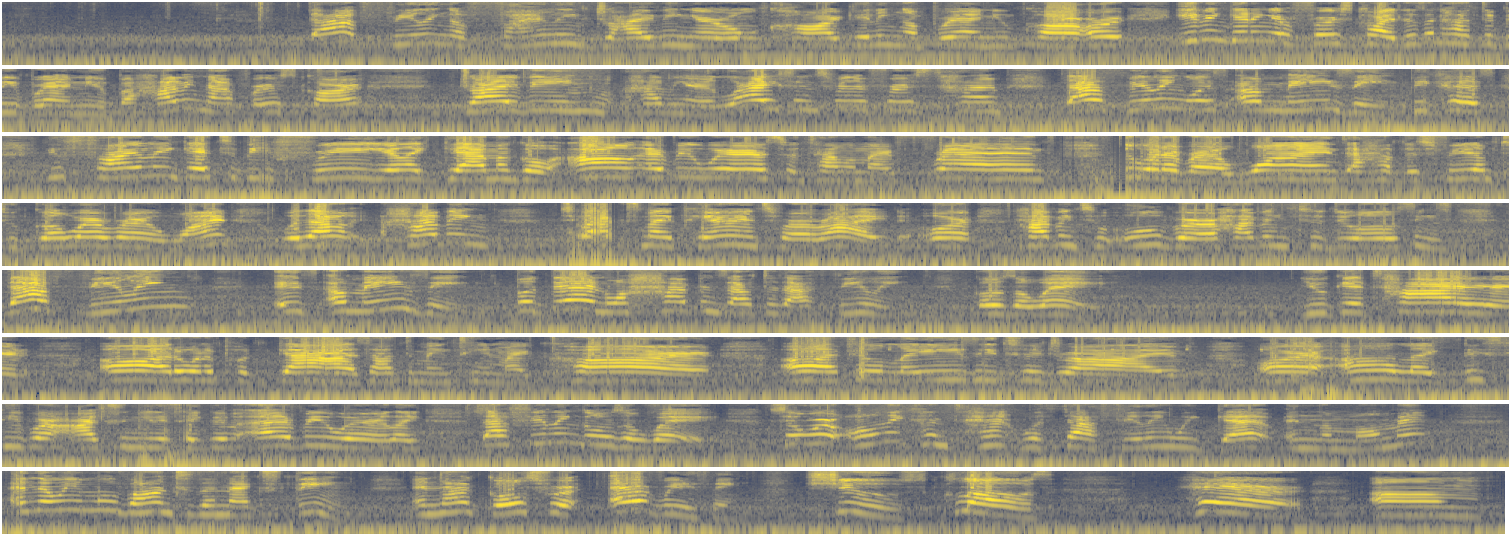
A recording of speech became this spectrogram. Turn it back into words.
that feeling of finally driving your own car, getting a brand new car, or even getting your first car, it doesn't have to be brand new, but having that first car, driving, having your license for the first time, that feeling was amazing because you finally get to be free. You're like, yeah, I'm gonna go out everywhere, spend time with my friends, do whatever I want. I have this freedom to go wherever I want without having to ask my parents for a ride or having to Uber or having to do all those things. That feeling it's amazing. But then what happens after that feeling goes away? You get tired. Oh, I don't want to put gas. I have to maintain my car. Oh, I feel lazy to drive. Or, oh, like these people are asking me to take them everywhere. Like that feeling goes away. So we're only content with that feeling we get in the moment. And then we move on to the next thing. And that goes for everything shoes, clothes, hair, um,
